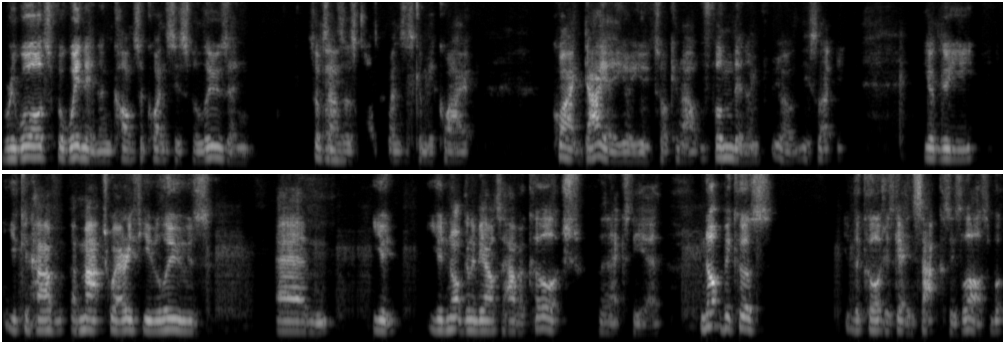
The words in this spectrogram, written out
rewards for winning and consequences for losing. Sometimes those consequences can be quite quite dire. You're, you're talking about funding, and you know, it's like you the you can have a match where if you lose, um, you you're not going to be able to have a coach the next year, not because the coach is getting sacked because he's lost, but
